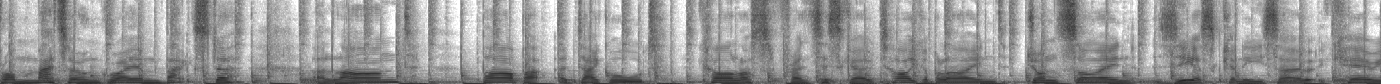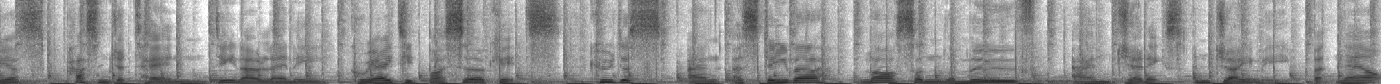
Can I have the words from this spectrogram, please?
From Matter and Graham Baxter, Alande, Barbara Odagled, Carlos Francisco, Tiger Blind, Jon Sine, Zeus Cannizzo, IKARIUS, Passenger 10, Dino Lenny, created by Circuits, Kudus and Estiva, larsson lamove, and Genix and JVMIE. But now,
